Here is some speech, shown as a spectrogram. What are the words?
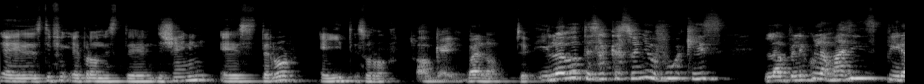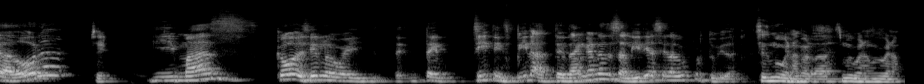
eh, Stephen, eh, perdón, este, The Shining es terror e It es horror. Ok, bueno. Y luego te saca Sueño Fuga, que es la película más inspiradora. Sí. Y más, ¿cómo decirlo, güey? Te, sí, te inspira, te dan ganas de salir y hacer algo por tu vida. Sí, es muy buena. verdad. Es muy buena, muy buena.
